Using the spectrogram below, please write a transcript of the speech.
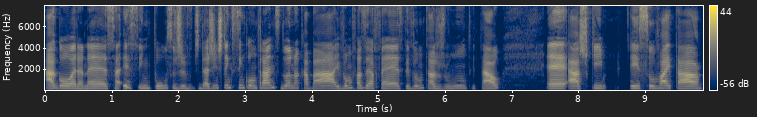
agora, né? Essa, esse impulso de, de a gente tem que se encontrar antes do ano acabar e vamos fazer a festa e vamos estar tá junto e tal. É, acho que isso vai estar tá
